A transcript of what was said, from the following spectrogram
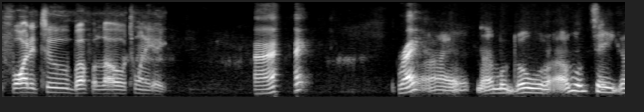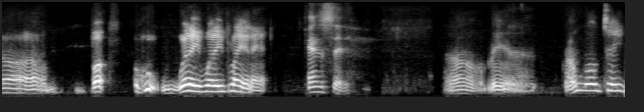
42, Buffalo 28. All right. Ray? All right, now I'm gonna go. I'm gonna take. Um, but who? Where they? Where they playing at? Kansas City. Oh man, I'm gonna take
